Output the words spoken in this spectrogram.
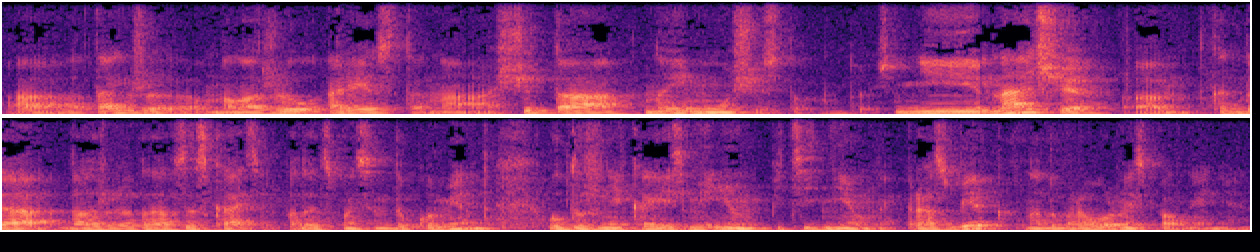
а также наложил аресты на счета, на имущество. То есть не иначе, а, когда, даже, когда взыскатель подает исполнительный документ, у должника есть минимум пятидневный разбег на добровольное исполнение.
